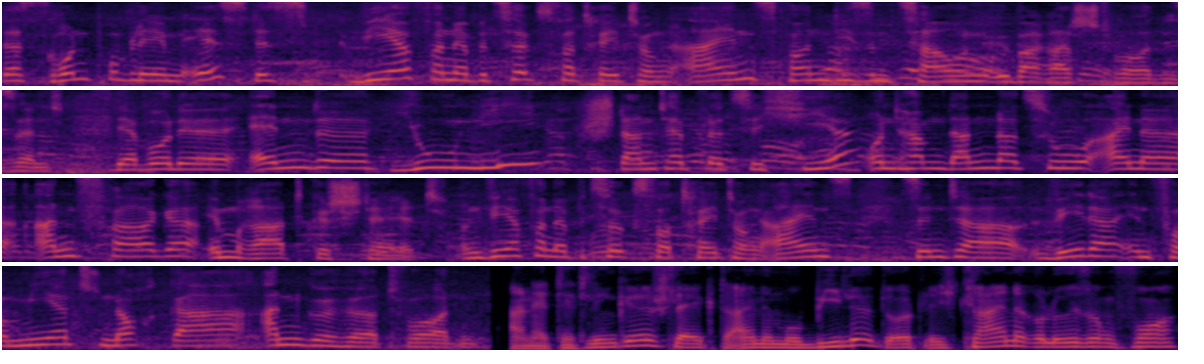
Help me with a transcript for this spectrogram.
Das Grundproblem ist, dass wir von der Bezirksvertretung 1 von diesem Zaun überrascht worden sind. Der wurde Ende Juni, stand er plötzlich hier und haben dann dazu eine Anfrage im Rat gestellt. Und wir von der Bezirksvertretung 1 sind da weder informiert noch gar angehört worden. Annette Klinke schlägt eine mobile, deutlich kleinere Lösung vor.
